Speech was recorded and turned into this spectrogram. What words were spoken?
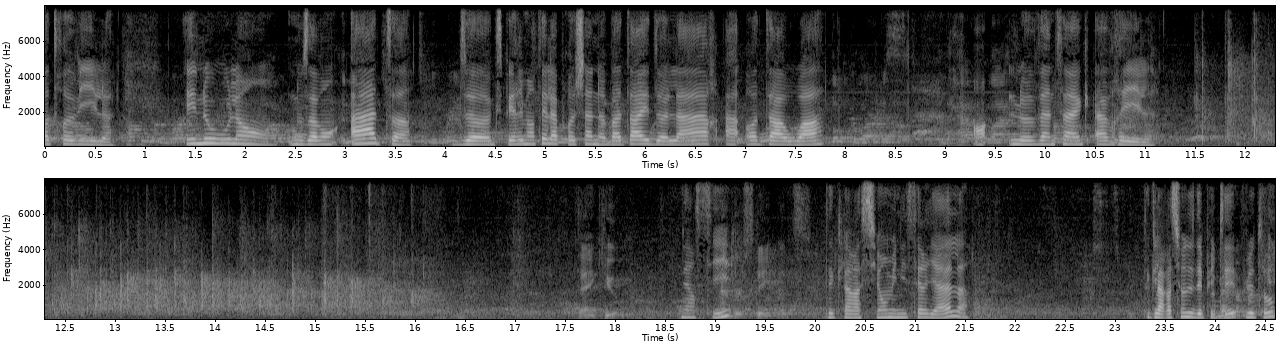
autres villes. Et nous voulons, nous avons hâte d'expérimenter la prochaine bataille de l'art à Ottawa le 25 avril. Merci. Déclaration ministérielle. Déclaration des députés, plutôt.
